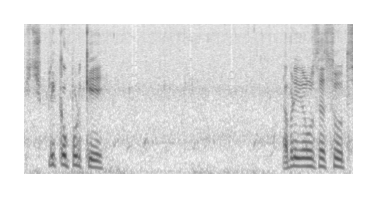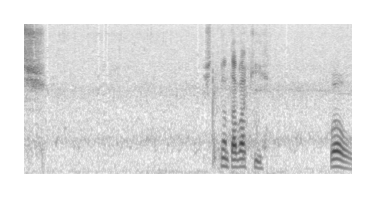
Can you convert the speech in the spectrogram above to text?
Isto explica o porquê. Abriram os açudes. Isto não estava aqui. Uou!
